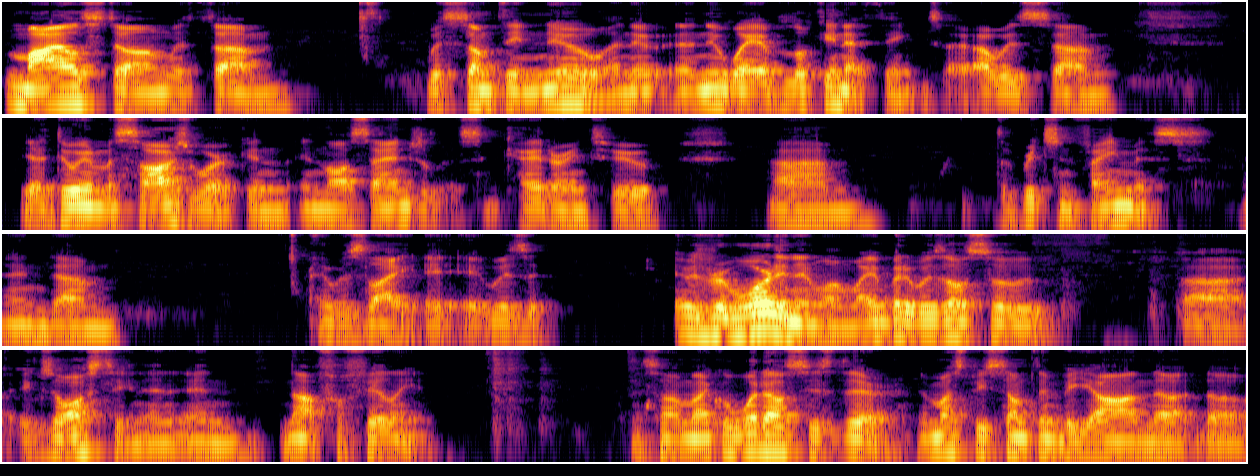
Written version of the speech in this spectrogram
milestone with um, with something new, a new a new way of looking at things. I, I was um, yeah doing massage work in in Los Angeles and catering to um, the rich and famous, and um, it was like it, it, was it was rewarding in one way, but it was also uh, exhausting and, and not fulfilling. And so I'm like, well, what else is there? There must be something beyond the the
